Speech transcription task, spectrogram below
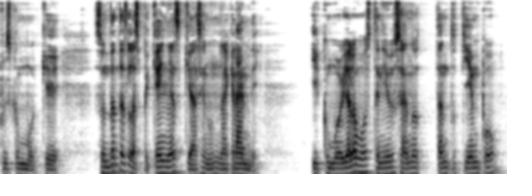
pues, como que son tantas las pequeñas que hacen una grande. Y como ya lo hemos tenido usando tanto tiempo,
